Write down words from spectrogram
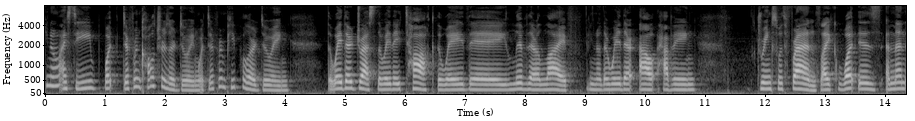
you know, I see what different cultures are doing, what different people are doing, the way they're dressed, the way they talk, the way they live their life, you know, the way they're out having drinks with friends. Like, what is, and then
